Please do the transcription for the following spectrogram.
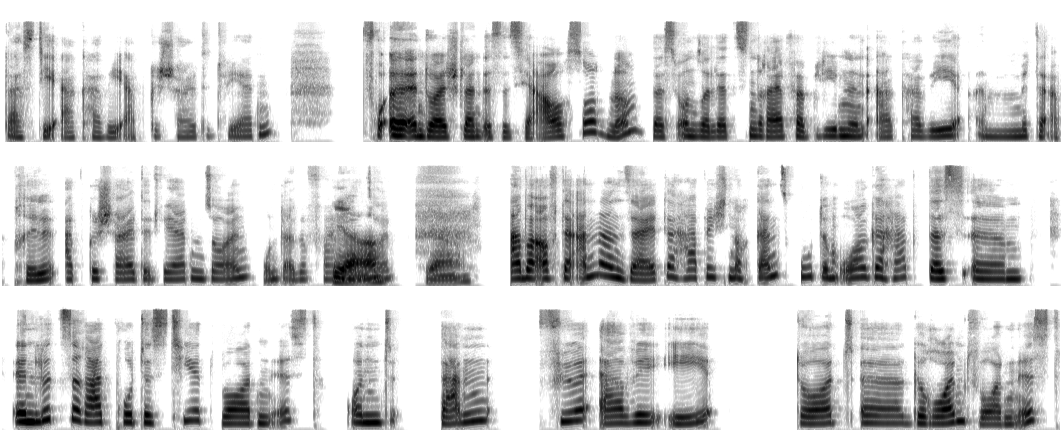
dass die AKW abgeschaltet werden, in Deutschland ist es ja auch so, ne, dass unsere letzten drei verbliebenen AKW Mitte April abgeschaltet werden sollen, runtergefahren werden Ja, sollen. ja. Aber auf der anderen Seite habe ich noch ganz gut im Ohr gehabt, dass ähm, in Lützerath protestiert worden ist und dann für RWE dort äh, geräumt worden ist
